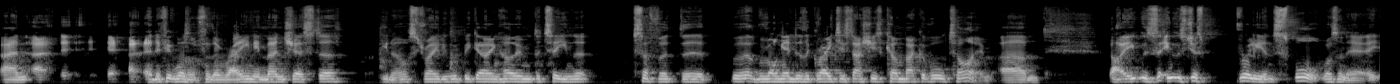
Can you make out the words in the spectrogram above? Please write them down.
And uh, and if it wasn't for the rain in Manchester, you know, Australia would be going home. The team that suffered the, the wrong end of the greatest Ashes comeback of all time. Um, it was it was just brilliant sport, wasn't it? It,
